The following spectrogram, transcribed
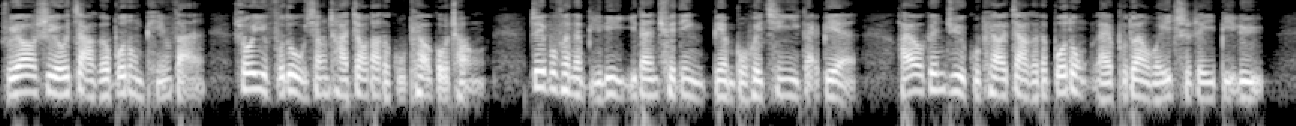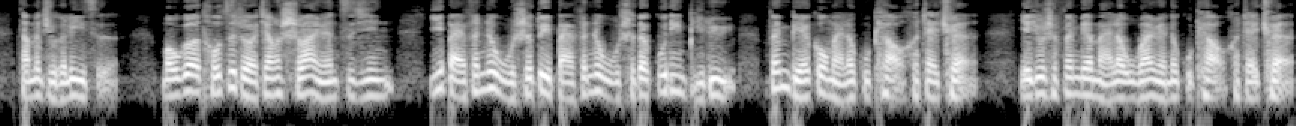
主要是由价格波动频繁、收益幅度相差较大的股票构成。这部分的比例一旦确定，便不会轻易改变，还要根据股票价格的波动来不断维持这一比率。咱们举个例子。某个投资者将十万元资金以百分之五十对百分之五十的固定比率分别购买了股票和债券，也就是分别买了五万元的股票和债券。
